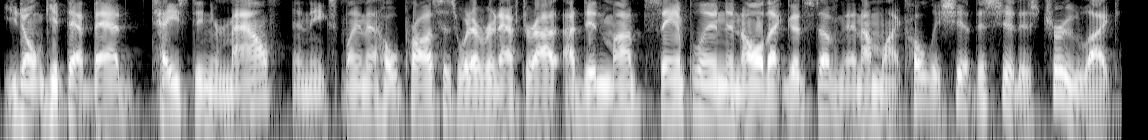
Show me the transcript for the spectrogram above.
You don't get that bad taste in your mouth. And he explained that whole process, whatever. And after I, I did my sampling and all that good stuff, and I'm like, holy shit, this shit is true. Like,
